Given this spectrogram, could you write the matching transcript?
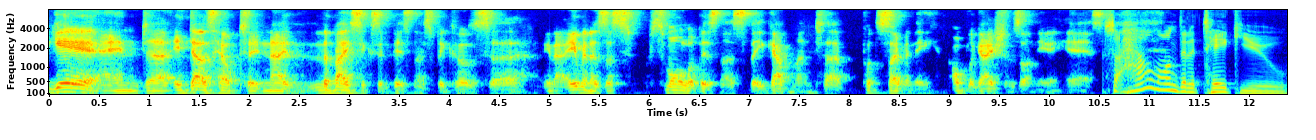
Yeah, and uh, it does help to know the basics of business because, uh, you know, even as a s- smaller business, the government uh, puts so many obligations on you. Yes. So, how long did it take you?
